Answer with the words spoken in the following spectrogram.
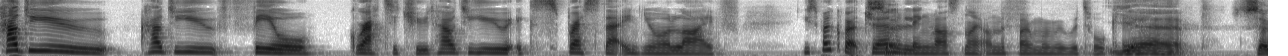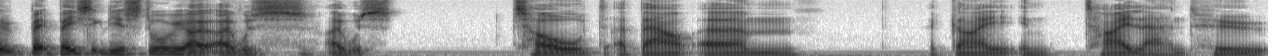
How do you how do you feel gratitude? How do you express that in your life? You spoke about So- journaling last night on the phone when we were talking. yeah so ba- basically a story I, I was i was told about um a guy in Thailand who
